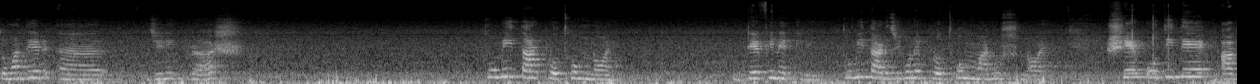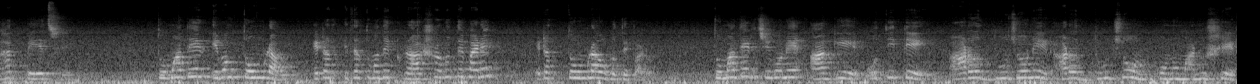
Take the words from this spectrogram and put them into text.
তোমাদের যিনি ক্রাশ তুমি তার প্রথম নয়। ডেফিনেটলি তুমি তার জীবনে প্রথম মানুষ নয়। সে অতীতে আঘাত পেয়েছে। তোমাদের এবং তোমরাও, এটা এটা তোমাদের ক্রাশও হতে পারে, এটা তোমরাও হতে পারো। তোমাদের জীবনে আগে অতীতে আরও দুজনের আরও দুজন কোনো মানুষের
